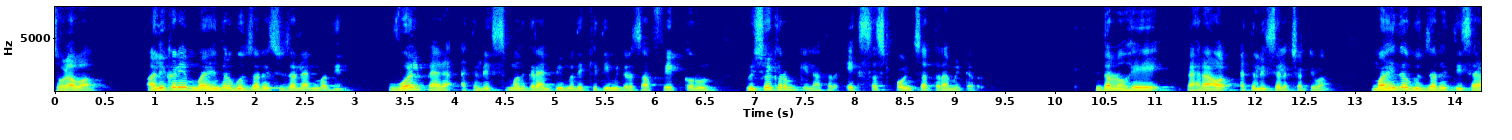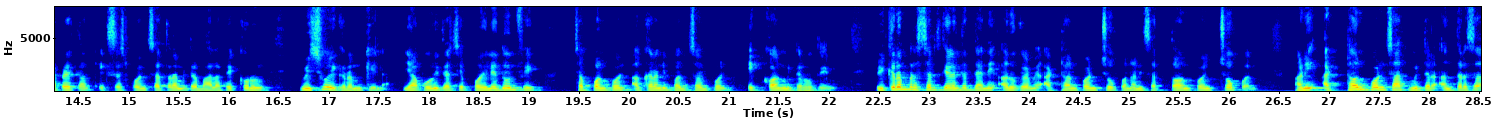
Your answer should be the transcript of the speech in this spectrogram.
सोळावा. अलीकडे महेंद्र गुजराने स्वित्झर्लंडमधील वर्ल्ड पॅरा ॲथलेटिक्समध्ये ग्रँपीमध्ये किती मीटरचा फेक करून विश्वविक्रम केला? तर एकसष्ट पॉईंट सतरा मीटर. मित्रांनो हे पॅरा ॲथलेटिक्सच्या लक्षात ठेवा. महेंद्र गुजराने तिसऱ्या प्रयत्नात एकसष्ट पॉईंट सतरा मीटर भालाफेक करून विश्वविक्रम केला. यापूर्वी त्याचे पहिले दोन फेक छप्पन पॉईंट अकरा आणि पंचावन्न पॉईंट एकावन्न मीटर होते. विक्रम प्रस्थापित केल्यानंतर त्यांनी अनुक्रमे अठ्ठावन्न पॉईंट चोपन्न आणि सत्तावन्न पॉईंट चोपन्न आणि अठ्ठावन्न पॉईंट सात मीटर अंतरसह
